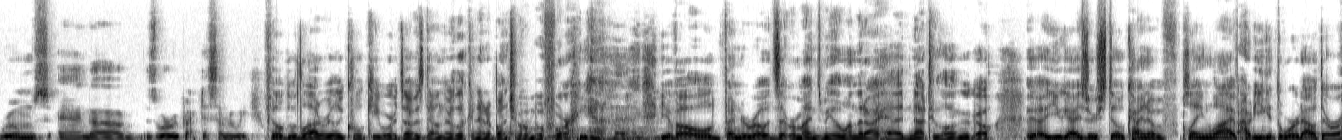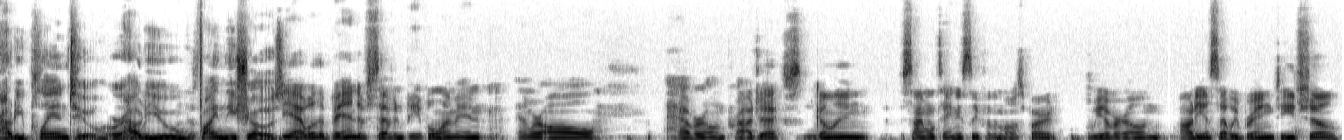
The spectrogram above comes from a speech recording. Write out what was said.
rooms, and um, this is where we practice every week. Filled with a lot of really cool keyboards. I was down there looking at a bunch of them before. Yeah. you have an old Fender Rhodes that reminds me of the one that I had not too long ago. Uh, you guys are still kind of playing live. How do you get the word out there, or how do you plan to, or how do you find these shows? Yeah, with a band of seven people, I mean, and we're all have our own projects going simultaneously for the most part. We have our own audience that we bring to each show.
